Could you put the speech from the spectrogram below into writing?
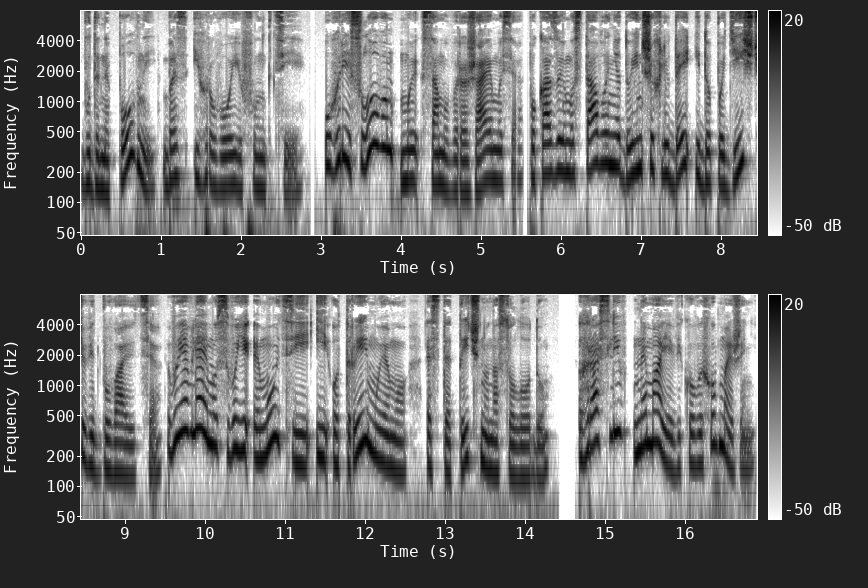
буде неповний без ігрової функції. У грі словом ми самовиражаємося, показуємо ставлення до інших людей і до подій, що відбуваються, виявляємо свої емоції і отримуємо естетичну насолоду. Гра слів не має вікових обмежень,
